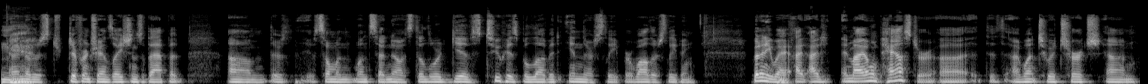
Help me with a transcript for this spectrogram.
And I know there's different translations of that, but um, there's someone once said, no, it's the Lord gives to his beloved in their sleep or while they're sleeping. But anyway, I, I and my own pastor, uh, I went to a church um,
